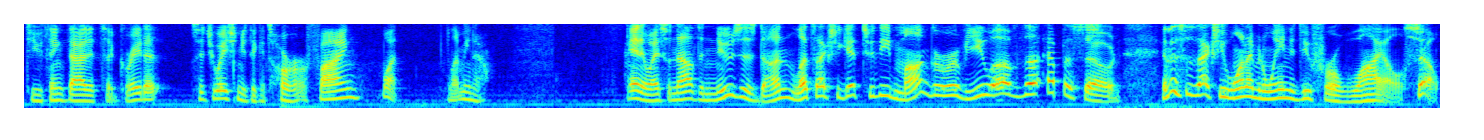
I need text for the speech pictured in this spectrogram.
Do you think that it's a great uh, situation? Do you think it's horrifying? What? Let me know. Anyway, so now that the news is done, let's actually get to the manga review of the episode. And this is actually one I've been waiting to do for a while. So,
